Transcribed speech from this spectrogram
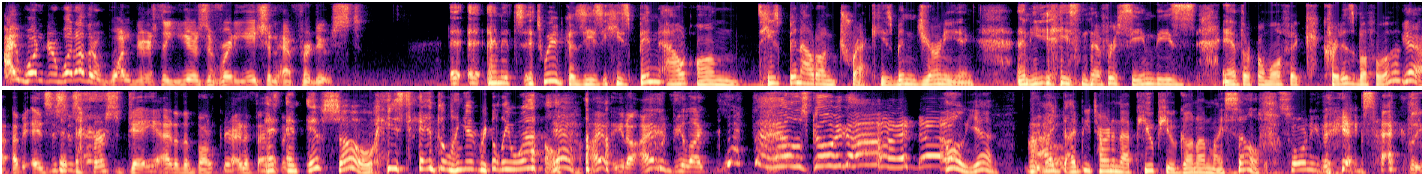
I wonder what other wonders the years of radiation have produced." And it's it's weird because he's he's been out on he's been out on trek. He's been journeying, and he he's never seen these anthropomorphic critters before. Yeah, I mean, is this his first day out of the bunker? And if that's And, the and if so, he's handling it really well. Yeah, I you know I would be like, what the hell is going on? No. Oh yeah. I, know? I'd, I'd be turning that pew pew gun on myself. Tony, exactly.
